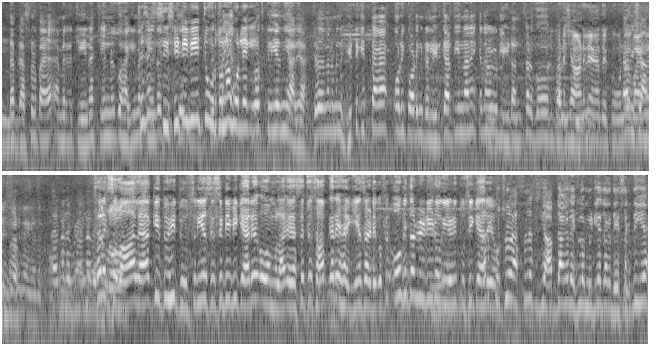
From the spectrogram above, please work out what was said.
ਮੈਂ ਬ੍ਰੈਸਲੇਟ ਪਾਇਆ ਇਹ ਮੇਰੇ ਚੇਨ ਹੈ। ਚੇਨ ਮੇਰੇ ਕੋਲ ਹੈਗੀ ਮੈਂ ਚੇਨ ਦਾ CCTV ਝੂਠ ਤੋਂ ਨਾ ਬੋਲੇਗੀ। ਕੁਝ ਕਲੀਅਰ ਨਹੀਂ ਆ ਰਿਹਾ। ਜਿਹੜਾ ਇਹਨਾਂ ਨੇ ਮੈਨੂੰ ਹਿੱਟ ਕੀਤਾ ਵਾ ਉਹ ਰਿਕਾਰਡਿੰਗ ਡਿਲੀਟ ਕਰਤੀ ਇਹਨਾਂ ਨੇ। ਕਹਿੰਦੇ ਡਿਲੀਟ ਆਂ ਸਾਡੇ ਕੋਲ ਰਿਕਾਰਡਿੰਗ ਨਿਸ਼ਾਨ ਵੀ ਹੈਗਾ ਦੇਖੋ ਦਾ ਸਰ ਇੱਕ ਸਵਾਲ ਹੈ ਕਿ ਤੁਸੀਂ ਦੂਸਰੀਆਂ ਸੀਸੀਟੀਵੀ ਕਹਿ ਰਹੇ ਹੋ ਉਹ ਐਸਐਚਓ ਸਾਹਿਬ ਕਹਿ ਰਹੇ ਹੈਗੀਆਂ ਸਾਡੇ ਕੋਲ ਫਿਰ ਉਹ ਕਿੱਦਾਂ ਡਿਲੀਟ ਹੋ ਗਈ ਜਿਹੜੀ ਤੁਸੀਂ ਕਹਿ ਰਹੇ ਹੋ? ਪੁੱਛ ਲਓ ਐਸਐਲਐਸ ਤੁਸੀਂ ਆਪ ਜਾ ਕੇ ਦੇਖ ਲਓ ਮੀਡੀਆ ਜਾ ਕੇ ਦੇਖ ਸਕਦੀ ਹੈ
